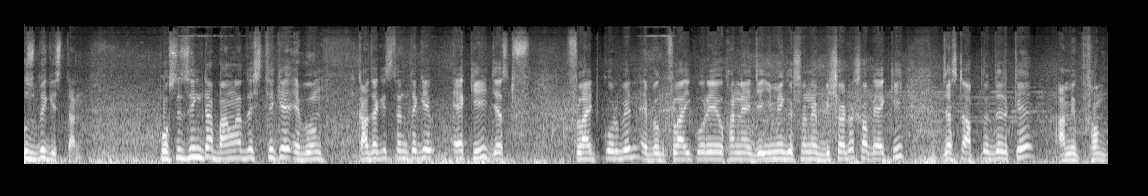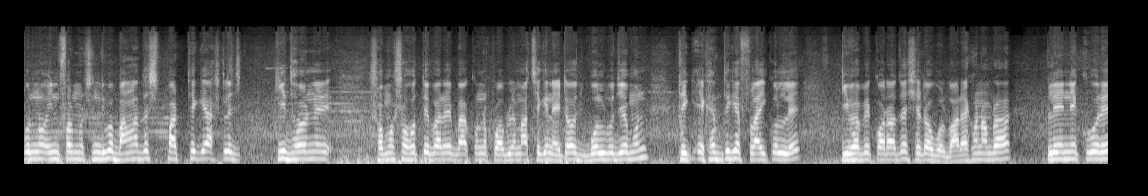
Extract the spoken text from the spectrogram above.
উজবেকিস্তান। প্রসেসিংটা বাংলাদেশ থেকে এবং কাজাকিস্তান থেকে একই জাস্ট ফ্লাইট করবেন এবং ফ্লাই করে ওখানে যে ইমিগ্রেশনের বিষয়টা সব একই। জাস্ট আপনাদেরকে আমি সম্পূর্ণ ইনফরমেশন দিব। বাংলাদেশ পার্ট থেকে আসলে কী ধরনের সমস্যা হতে পারে বা কোনো প্রবলেম আছে কিনা, এটাও বলব যেমন ঠিক এখান থেকে ফ্লাই করলে কীভাবে করা যায় সেটাও বলব। আর এখন আমরা প্লেনে করে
